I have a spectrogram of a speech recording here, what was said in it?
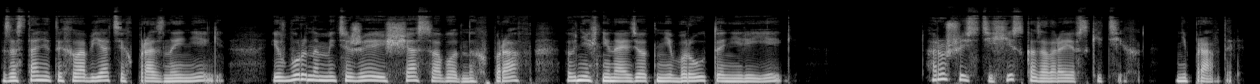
застанет их в объятиях праздной неги, и в бурном мятеже, ища свободных прав, в них не найдет ни Брута, ни Риеги. «Хорошие стихи», — сказал Раевский тихо, — «не правда ли?»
